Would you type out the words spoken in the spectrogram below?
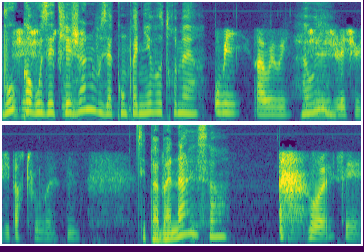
vous, quand vous étiez jeune, vous accompagniez votre mère? Oui, ah oui, oui. Ah oui. Je l'ai suivie partout. Ouais. Mmh. C'est pas banal, ça. ouais, c'est.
